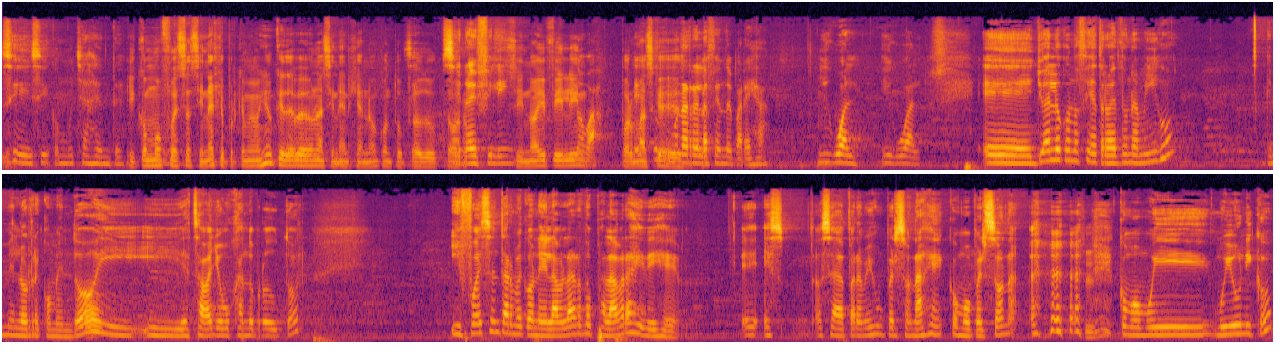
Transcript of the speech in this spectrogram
sí, sí, con mucha gente. ¿Y cómo fue esa sinergia? Porque me imagino que debe haber una sinergia, ¿no? Con tu productor. Si no hay feeling. Si no hay feeling, por más que... una relación de pareja. Igual, igual. Eh, yo lo conocí a través de un amigo que me lo recomendó y, y estaba yo buscando productor. Y fue sentarme con él, hablar dos palabras y dije, eh, es, o sea, para mí es un personaje como persona, como muy, muy único.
